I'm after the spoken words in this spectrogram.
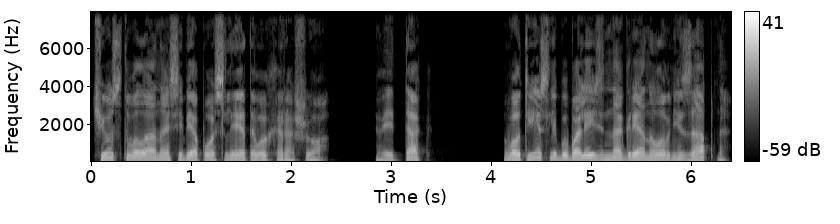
чувствовала она себя после этого хорошо. Ведь так? Вот если бы болезнь нагрянула внезапно,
